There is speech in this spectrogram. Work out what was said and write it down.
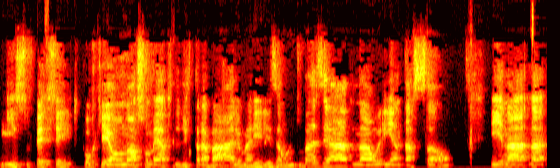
Isso, perfeito. Porque o nosso método de trabalho, Maria Elisa, é muito baseado na orientação e na, na,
